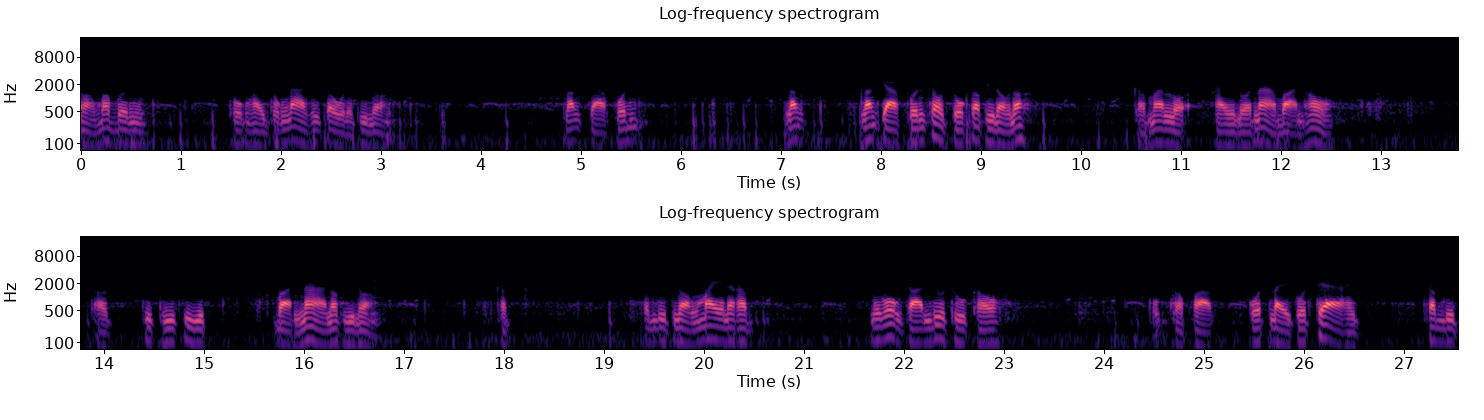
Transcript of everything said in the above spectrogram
น้องมาเบิงทงไห้ทงหน้าคือเก่าเนาะพี่น้อง หลังจากฝน หลังหลังจากฝนเศร้าตกเนาะพี่น้องเนาะกลับมาเลาะให้เลาะหน้าบ้านเฮาเอาวิถีชีวิตบ้านหน้าเนาะพี่น้องกับสำลิดหนองไม้นะครับ ในวงการยูทูบเขาผมก็ฝากกดไลค์กดแชร์ให้สำลิด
